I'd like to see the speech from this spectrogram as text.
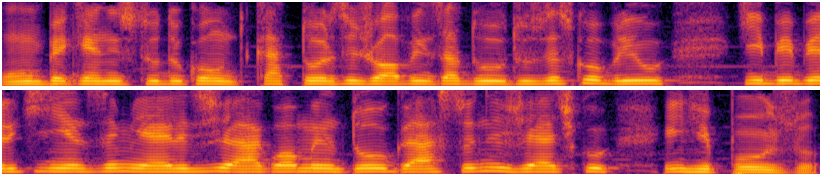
Um pequeno estudo com 14 jovens adultos descobriu que beber 500 ml de água aumentou o gasto energético em repouso,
